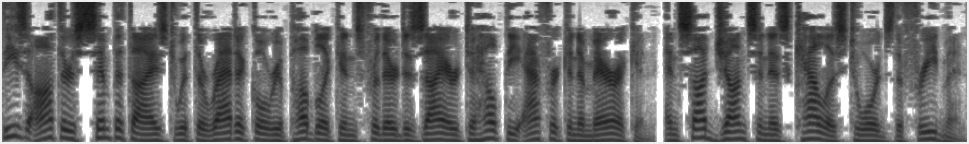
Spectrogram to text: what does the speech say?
These authors sympathized with the radical Republicans for their desire to help the African American, and saw Johnson as callous towards the freedmen.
